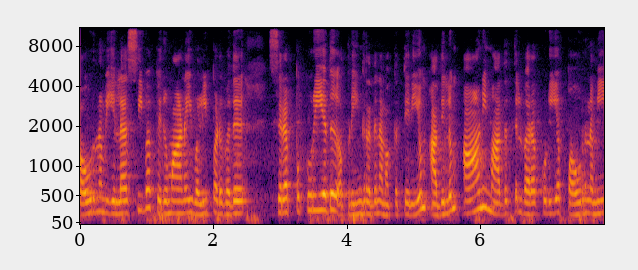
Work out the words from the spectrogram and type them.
பௌர்ணமியில் சிவபெருமானை வழிபடுவது சிறப்புக்குரியது அப்படிங்கிறது நமக்கு தெரியும். அதிலும் ஆனி மாதத்தில் வரக்கூடிய பௌர்ணமி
